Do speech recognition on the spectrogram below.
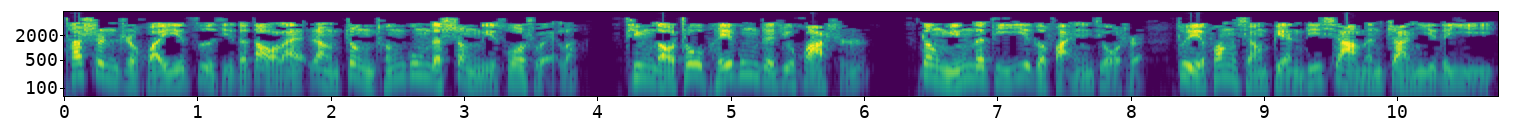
他甚至怀疑自己的到来让郑成功的胜利缩水了。听到周培公这句话时，邓明的第一个反应就是对方想贬低厦门战役的意义，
